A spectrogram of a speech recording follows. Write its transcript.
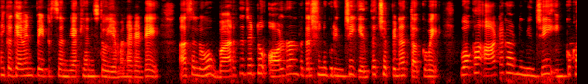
ఇక కెవిన్ పీటర్సన్ వ్యాఖ్యానిస్తూ ఏమన్నాడంటే అసలు భారత జట్టు ఆల్రౌండ్ ప్రదర్శన గురించి ఎంత చెప్పినా తక్కువే. ఒక ఆటగాడిని మించి ఇంకొక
